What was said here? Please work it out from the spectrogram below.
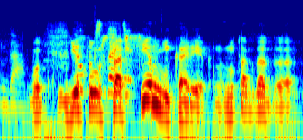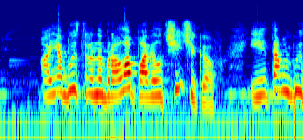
Да. Вот если уж Ну, кстати- совсем некорректно, ну тогда да. А я быстро набрала Павел Чичиков, и там вы-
